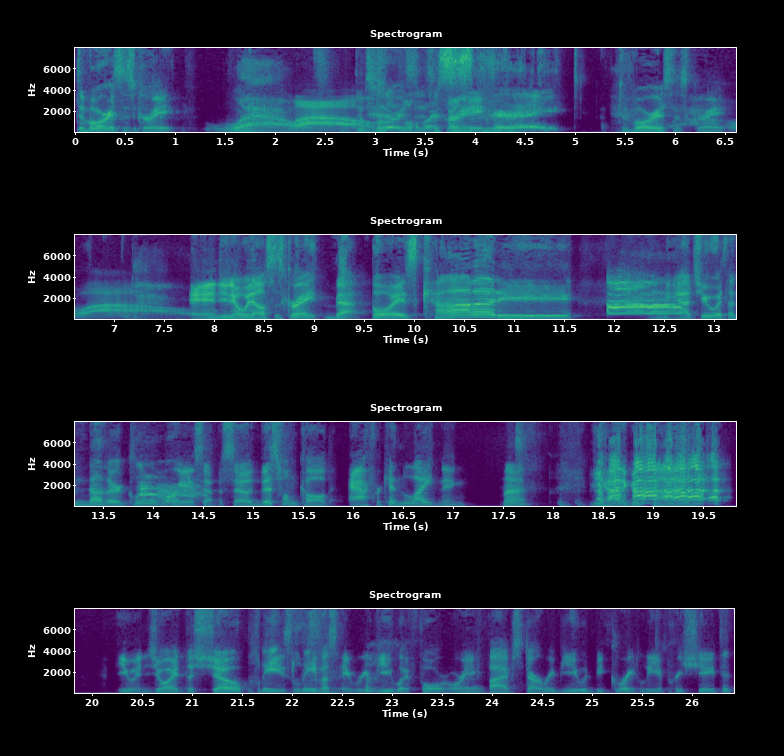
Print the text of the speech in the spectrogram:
divorce is great. Wow. Wow. Divorce, Divorce is is great. Great. Divorce is great. Wow. Wow. And you know what else is great? Bat Boys comedy. Ah! Coming at you with another glorious episode. This one called African Lightning. Huh? If you had a good time, you enjoyed the show, please leave us a review. A four or a mm. five star review would be greatly appreciated.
